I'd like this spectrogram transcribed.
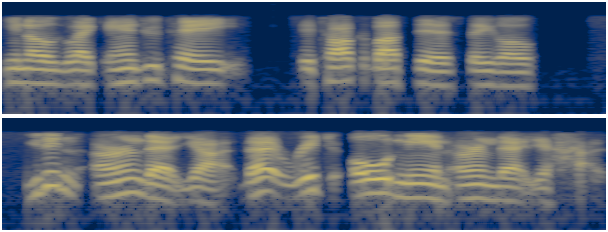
you know, like Andrew Tate. They talk about this. They go, you didn't earn that yacht. That rich old man earned that yacht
